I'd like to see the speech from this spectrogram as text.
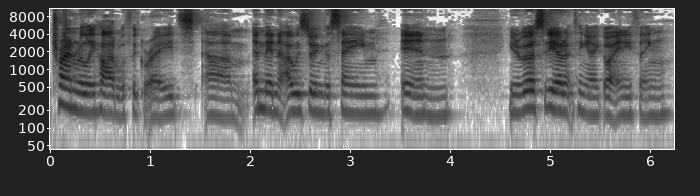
trying really hard with the grades. Um, and then I was doing the same in university. I don't think I got anything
